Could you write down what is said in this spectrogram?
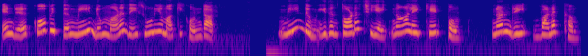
என்று கோபித்து மீண்டும் மனதை சூனியமாக்கி கொண்டார். மீண்டும் இதன் தொடர்ச்சியை நாளை கேட்போம். நன்றி வணக்கம்.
